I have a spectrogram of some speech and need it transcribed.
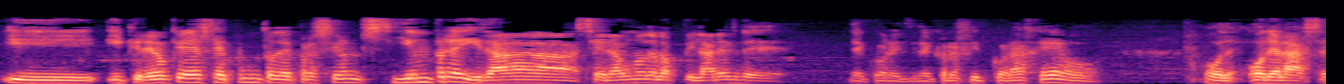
Y, creo que ese punto de presión siempre irá, será uno de los pilares de, de, de CrossFit Coraje o, o, de, las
